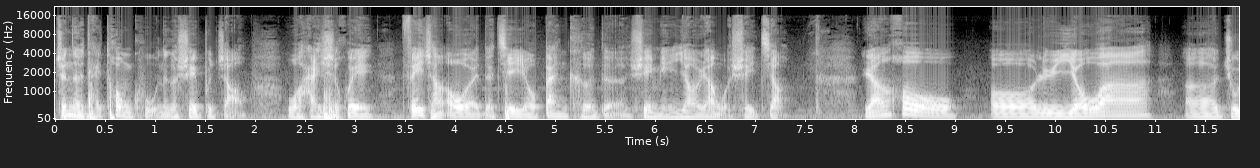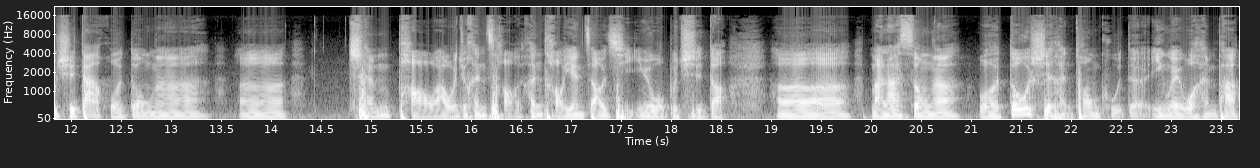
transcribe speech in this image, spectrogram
真的太痛苦，那个睡不着，我还是会。非常偶尔的借由半颗的睡眠药让我睡觉，然后哦旅游啊，呃主持大活动啊，呃晨跑啊，我就很讨很讨厌早起，因为我不迟到。呃马拉松啊，我都是很痛苦的，因为我很怕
